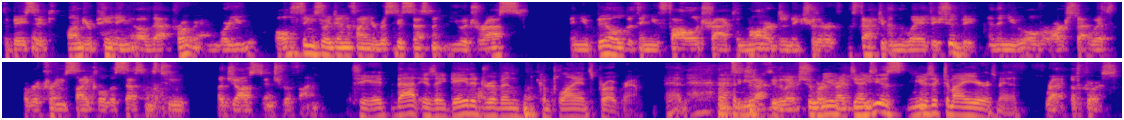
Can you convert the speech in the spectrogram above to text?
the basic underpinning of that program, where you all the things you identify in your risk assessment, you address and you build, but then you follow, track, and monitor to make sure they're effective in the way they should be. And then you overarch that with a recurring cycle of assessments to adjust and to refine. See, that is a data driven compliance program. And that's exactly the way it should work, right? The idea is music to my ears, man. Right, of course.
